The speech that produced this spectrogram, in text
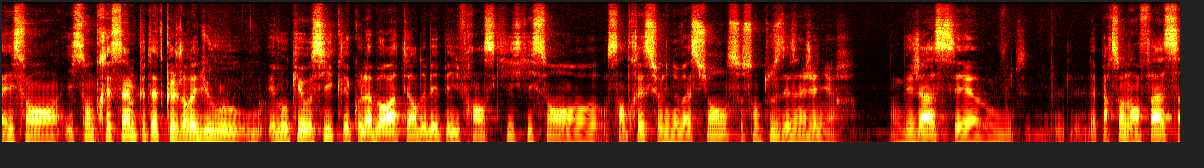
ils sont, ils sont très simples. Peut-être que j'aurais dû vous, évoquer aussi que les collaborateurs de BPI France qui, sont euh, centrés sur l'innovation, ce sont tous des ingénieurs. Donc déjà, c'est euh, la en face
